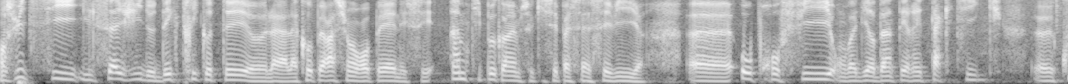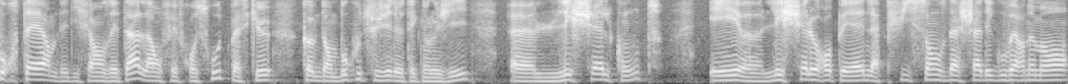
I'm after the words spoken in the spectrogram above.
Ensuite, s'il s'agit de détricoter euh, la, coopération européenne, et c'est un petit peu quand même ce qui s'est passé à Séville, euh, au profit, on va dire, d'intérêts tactiques court terme des différents États, là on fait fausse route, parce que, comme dans beaucoup de sujets de technologie, l'échelle compte et euh, l'échelle européenne, la puissance d'achat des gouvernements,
